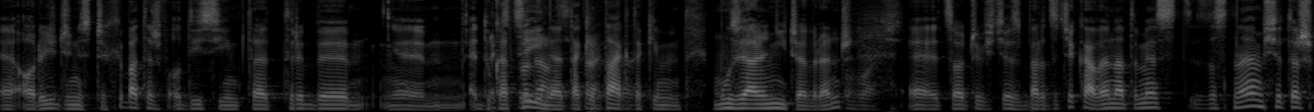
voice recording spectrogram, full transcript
e, Origins, czy chyba też w Odyssey, te tryby edukacyjne, takie, tak, tak, tak, takie muzealnicze wręcz, e, co oczywiście jest bardzo ciekawe. Natomiast zastanawiam się też,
